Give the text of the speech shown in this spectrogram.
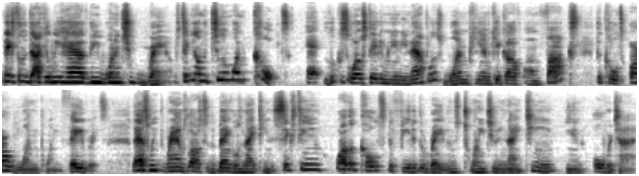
Next on the docket, we have the 1 and 2 Rams taking on the 2 and 1 Colts at Lucas Oil Stadium in Indianapolis. 1 p.m. kickoff on Fox. The Colts are one point favorites. Last week, the Rams lost to the Bengals 19 to 16, while the Colts defeated the Ravens 22 to 19 in overtime.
